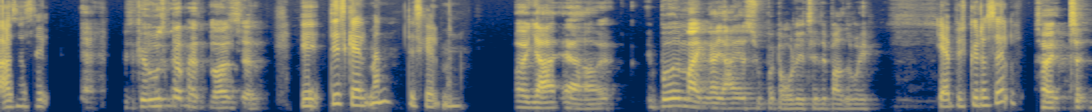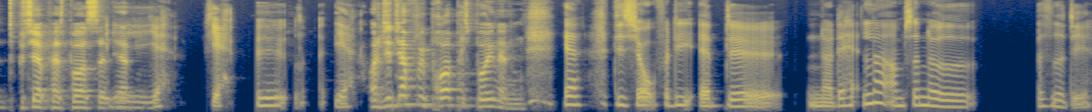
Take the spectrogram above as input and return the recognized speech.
presser os selv. Vi skal huske at passe på os selv. Øh, det skal man, det skal man. Og jeg er, både Mike og jeg er super dårlige til det, by the way. Ja, beskytte os selv. Så til, til at passe på os selv, ja. Øh, ja. Ja. Øh, ja. Og det er derfor, vi prøver at passe på hinanden. Det er sjovt, fordi at øh, når det handler om sådan noget, hvad hedder det?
